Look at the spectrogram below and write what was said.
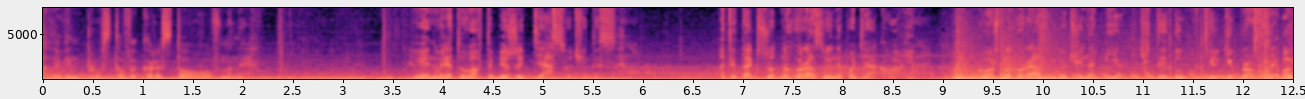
Але він просто використовував мене. Він врятував тобі життя, сучий ти сину. А ти так жодного разу і не подякував йому. Кожного разу, йдучи на північ, ти думав тільки про себе.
